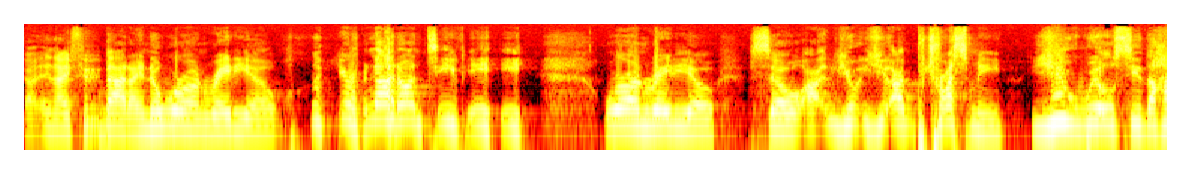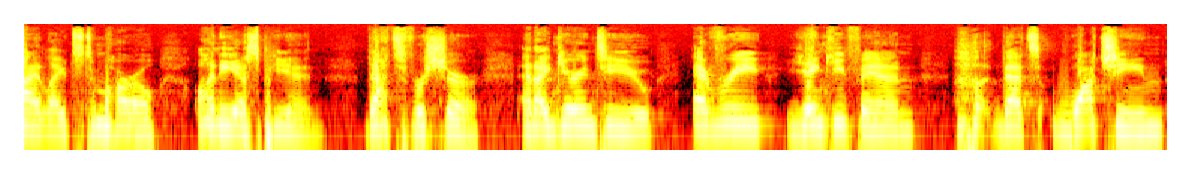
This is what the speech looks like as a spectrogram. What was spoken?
uh, and i feel bad i know we're on radio you're not on tv we're on radio so uh, you, you uh, trust me you will see the highlights tomorrow on espn that's for sure and i guarantee you every yankee fan that's watching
